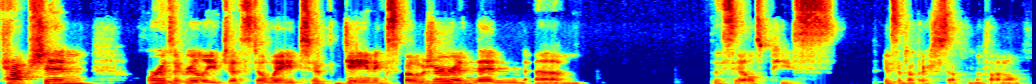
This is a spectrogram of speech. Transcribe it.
caption or is it really just a way to gain exposure and then um, the sales piece is another step in the funnel?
